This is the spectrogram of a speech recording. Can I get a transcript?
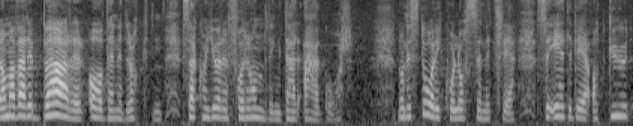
La meg være bærer av denne drakten, så jeg kan gjøre en forandring der jeg går. Når det står i Kolossene 3, så er det det at Gud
